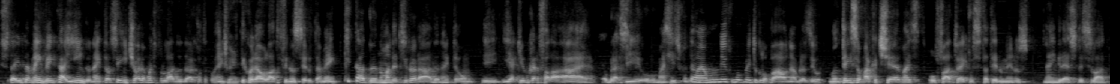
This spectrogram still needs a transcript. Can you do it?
Isso daí também vem caindo, né? Então, assim, a gente olha muito pro lado da conta corrente, mas a gente tem que olhar o lado financeiro também, que está dando uma deteriorada, né? Então, e, e aqui eu não quero falar, ah, é o Brasil, mas isso não é um meio que um movimento global, né? O Brasil mantém seu market share, mas o fato é que você está tendo menos né, ingresso desse lado.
